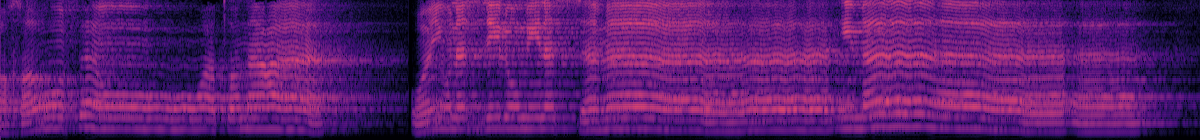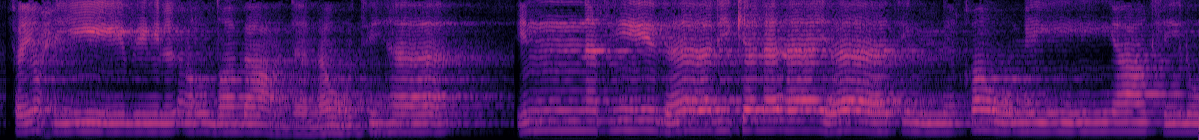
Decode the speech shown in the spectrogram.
البرق خوفا وطمعا. وينزل من السماء ماء فيحيي به الأرض بعد موتها. إن في ذلك لآيات لقوم يعقلون.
